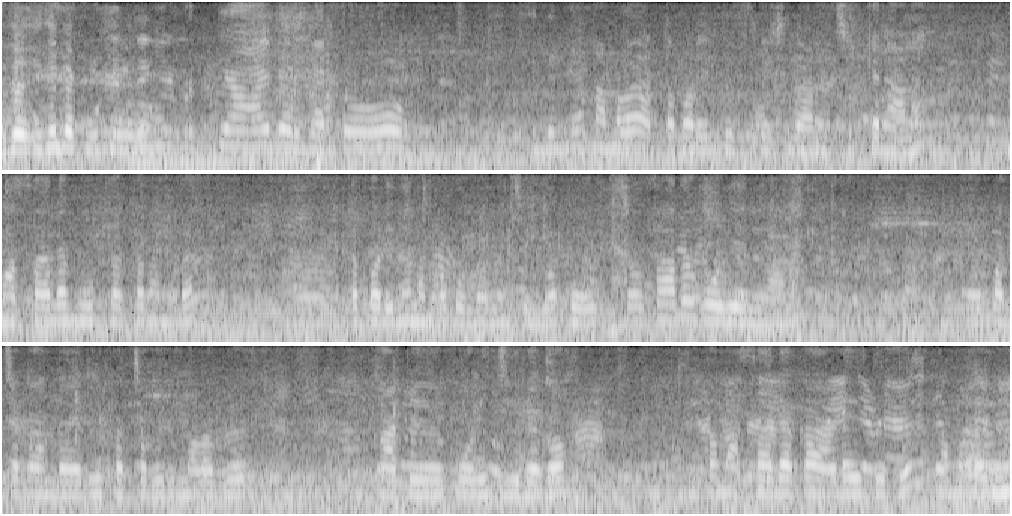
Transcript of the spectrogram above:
ഇത് ഇതിന്റെ കൂട്ടുകൾ വൃത്തിയായിട്ട് ഇതിന്റെ നമ്മൾ അട്ടപ്പാടിയിലത്തെ സ്പെഷ്യലാണ് ചിക്കനാണ്. മസാല കൂട്ടൊക്കെ നമ്മുടെ അട്ടപ്പാടിയിൽ നിന്ന് നമ്മൾ കൊണ്ടുവന്ന് ചെയ്യുക. കോഴി സാധാ കോഴി തന്നെയാണ്. ഇപ്പോൾ പച്ചക്കാന്താരി പച്ചക്കുരുമുളക് കാട്ട് കോഴി ജീരകം ഇങ്ങനത്തെ മസാലയൊക്കെ ആഡ് ചെയ്തിട്ട് നമ്മൾ എണ്ണ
